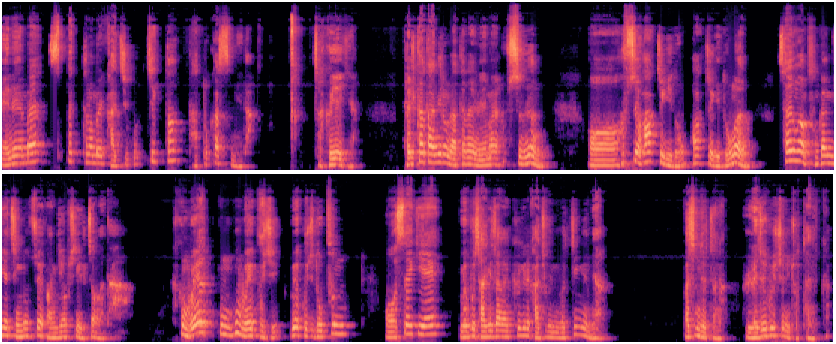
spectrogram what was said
NMR 스펙트럼을 가지고 찍던 다 똑같습니다. 자, 그 얘기야. 델타 단위로 나타나는 NMR 흡수는 어, 흡수의 화학적 이동, 화학적 이동은 사용한 분광기의 증도수에 관계없이 일정하다. 그럼 왜, 그럼 왜 굳이? 왜 굳이 높은 어, 세기의 외부 자기장의 크기를 가지고 있는 걸 찍느냐? 말씀드렸잖아. 레졸루션이 좋다니까.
